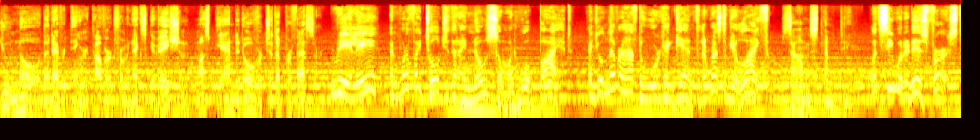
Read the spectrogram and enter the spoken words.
You know that everything recovered from an excavation must be handed over to the professor. Really? And what if I told you that I know someone who will buy it, and you'll never have to work again for the rest of your life? Sounds tempting. Let's see what it is first.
